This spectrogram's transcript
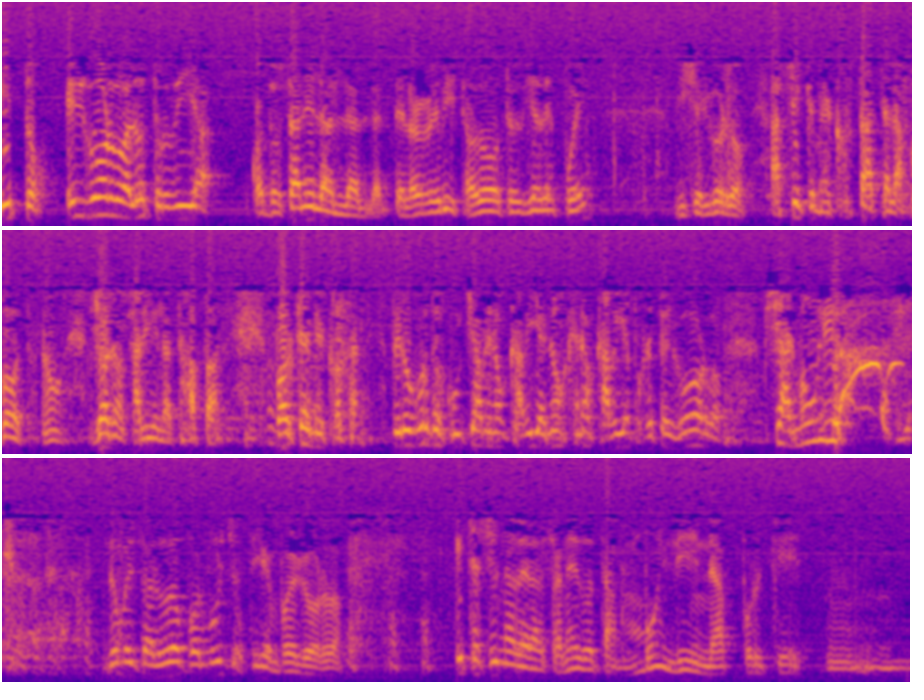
Esto, el gordo al otro día, cuando sale la, la- la- de la revista, dos o tres días después, dice el gordo, así que me cortaste la foto, ¿no? Yo no salí en la tapa. ¿Por qué me cortaste? Pero gordo, escuchame, no cabía, no, que no cabía porque estoy gordo. Se armó un lío. No me saludó por mucho tiempo el gordo. Esta es una de las anécdotas muy lindas porque mm,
